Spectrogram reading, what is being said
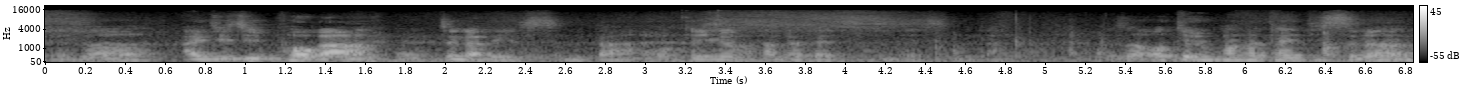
그래서 IgG4가 증가되어 있습니다. 오토이뮨 판카타이티스가 있습니다. 그래서 autoimmune pancreatitis는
